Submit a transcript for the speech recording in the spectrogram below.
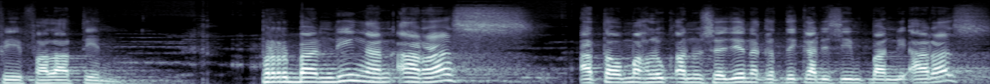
fi falatin perbandingan aras atau makhluk anu sejena ketika disimpan di aras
